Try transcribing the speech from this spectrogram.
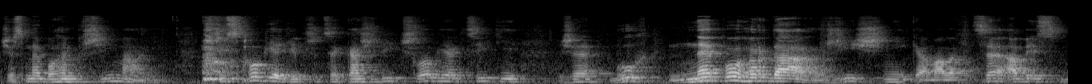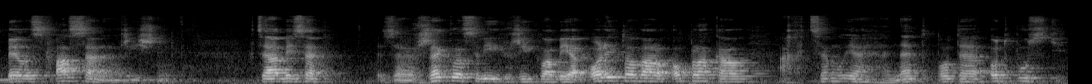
že jsme Bohem přijímáni. Při zpovědi přece každý člověk cítí, že Bůh nepohrdá hříšníkem, ale chce, aby byl spasen hříšník. Chce, aby se zřekl svých hříchů, aby je olitoval, oplakal a chce mu je hned poté odpustit.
